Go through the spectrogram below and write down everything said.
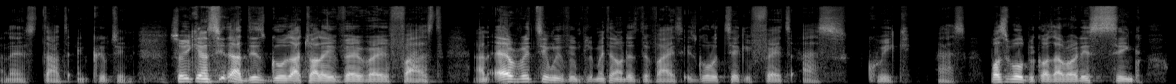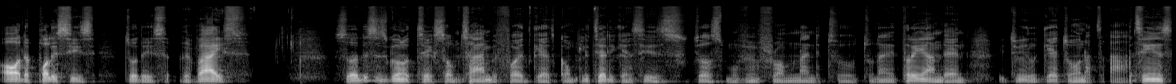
and then start encrypting. So you can see that this goes actually very, very fast and everything we've implemented on this device is going to take effect as quick as possible because I've already synced all the policies to this device. So this is going to take some time before it gets completed. You can see it's just moving from 92 to 93 and then it will get on at things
